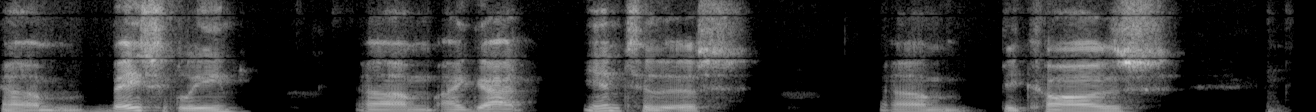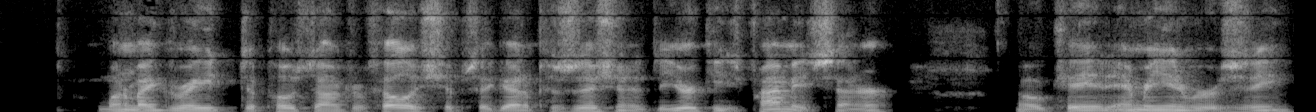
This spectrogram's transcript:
um, basically, um, I got into this um, because one of my great uh, postdoctoral fellowships, I got a position at the Yerkes Primate Center, okay, at Emory University.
